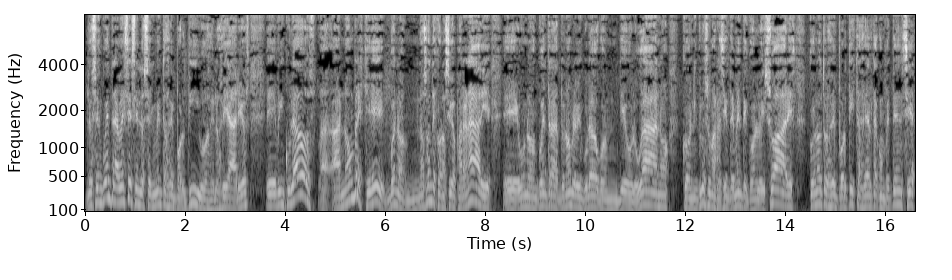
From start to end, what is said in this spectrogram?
los encuentra a veces en los segmentos deportivos de los diarios, eh, vinculados a, nombres que, bueno, no son desconocidos para nadie. Eh, uno encuentra tu nombre vinculado con Diego Lugano, con incluso más recientemente con Luis Suárez, con otros deportistas de alta competencia,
